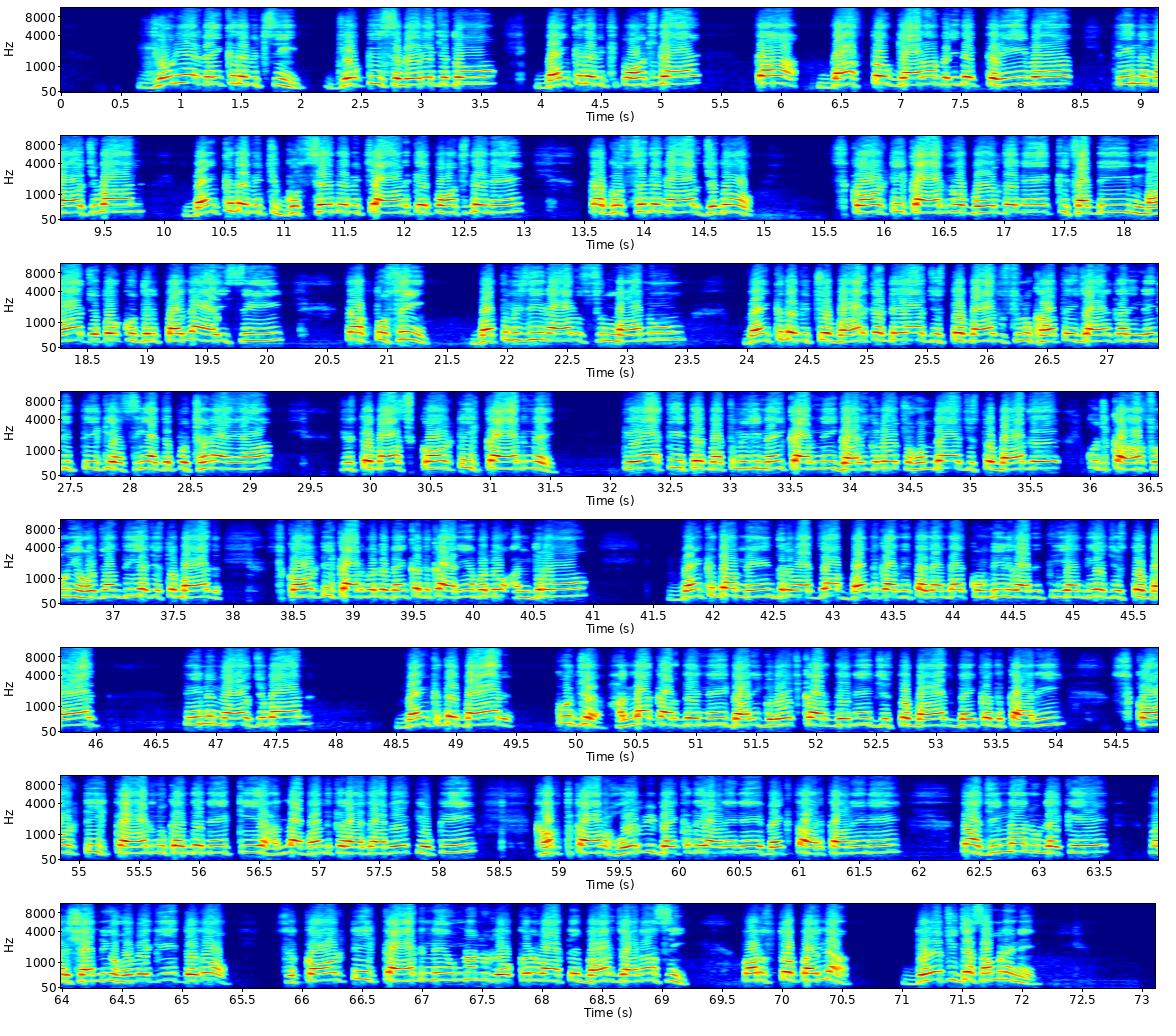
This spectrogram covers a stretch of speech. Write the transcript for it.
ਯੂਨੀਅਨ ਬੈਂਕ ਦੇ ਵਿੱਚ ਸੀ, ਜੋ ਕਿ ਸਵੇਰੇ ਜਦੋਂ ਬੈਂਕ ਦੇ ਵਿੱਚ ਪਹੁੰਚਦਾ ਹੈ ਤਾਂ 10 ਤੋਂ 11 ਵਜੇ ਦੇ ਕਰੀਬ ਤਿੰਨ ਨੌਜਵਾਨ ਬੈਂਕ ਦੇ ਵਿੱਚ ਗੁੱਸੇ ਦੇ ਵਿੱਚ ਆਣ ਕੇ ਪਹੁੰਚਦੇ ਨੇ। ਤਾਂ ਗੁੱਸੇ ਦੇ ਨਾਲ ਜਦੋਂ ਸਿਕਿਉਰਿਟੀ ਕਾਰਡ ਨੂੰ ਬੋਲਦੇ ਨੇ ਕਿ ਸਾਡੀ ਮਾਂ ਜਦੋਂ ਕੁਝ ਦਿਨ ਪਹਿਲਾਂ ਆਈ ਸੀ, ਤਾਂ ਤੁਸੀਂ ਬਦਤਮੀਜ਼ੀ ਨਾਲ ਉਸ ਮਾਂ ਨੂੰ ਬੈਂਕ ਦੇ ਵਿੱਚੋਂ ਬਾਹਰ ਕੱਢਿਆ, ਜਿਸ ਤੋਂ ਬਾਅਦ ਉਸ ਨੂੰ ਖਾਤੇ ਜਾਣਕਾਰੀ ਨਹੀਂ ਦਿੱਤੀ ਕਿ ਅਸੀਂ ਅੱਜ ਪੁੱਛਣ ਆਏ ਆ ਜਿਸ ਤੋਂ ਬਾਅਦ ਸਿਕਿਉਰਿਟੀ ਕਾਰਡ ਨੇ ਕਿਹਾ ਕਿ ਇੱਥੇ ਬਦਤਮੀਜ਼ੀ ਨਹੀਂ ਕਰਨੀ, ਗਾਲੀ ਗਲੋਚ ਹੁੰਦਾ ਜਿਸ ਤੋਂ ਬਾਅਦ ਕੁਝ ਕਹਾ ਸੁਣੀ ਹੋ ਜਾਂਦੀ ਹੈ, ਜਿਸ ਤੋਂ ਬਾਅਦ ਸਿਕਿਉਰਿਟੀ ਗਾਰਡ ਵੱਲੋਂ, ਬੈਂਕ ਅਧਿਕਾਰੀਆਂ ਵੱਲੋਂ ਅੰਦਰੋਂ ਬੈਂਕ ਦਾ ਮੇਨ ਦਰਵਾਜ਼ਾ ਬੰਦ ਕਰ ਦਿੱਤਾ ਜਾਂਦਾ ਹੈ, ਕੁੰਡੀ ਲਗਾ ਦਿੱਤੀ ਜਾਂਦੀ ਹੈ, ਜਿਸ ਤੋਂ ਬਾਅਦ ਤਿੰਨ ਨੌਜਵਾਨ ਬੈਂਕ ਦੇ ਬਾਹਰ ਕੁਝ ਹੱਲਾ ਕਰਦੇ ਨੇ, ਗਾਲੀ ਗਲੋਚ ਕਰਦੇ ਨੇ, ਜਿਸ ਤੋਂ ਬਾਅਦ ਬੈਂਕ ਅਧਿਕਾਰੀ ਸਿਕਿਉਰਿਟੀ ਕਾਰਡ ਨੂੰ ਕਹਿੰਦੇ ਨੇ ਕਿ ਇਹ ਹੱਲਾ ਬੰਦ ਕਰਾ ਜਾਵੇ, ਕਿਉਂਕਿ ਖਪਤਕਾਰ ਹੋਰ ਵੀ ਬੈਂਕ ਦੇ ਆਣੇ ਨੇ, ਬੈਂਕ ਧਾਰਕ ਆਣੇ ਨੇ ਤਾਂ ਜਿਨ੍ਹਾਂ ਨੂੰ ਲੈ ਕੇ ਪਰੇਸ਼ਾਨੀ ਹੋਵੇਗੀ, ਜਦੋਂ ਸਿਕਿਉਰਿਟੀ ਗਾਰਡ ਨੇ ਉਹਨਾਂ ਨੂੰ ਰੋਕਣ ਵਾਸਤੇ ਬਾਹਰ ਜਾਣਾ ਸੀ, ਪਰ ਉਸ ਤੋਂ ਪਹਿਲਾਂ ਦੋ ਚੀਜ਼ਾਂ ਸਾਹਮਣੇ ਨੇ।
